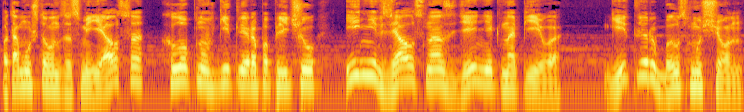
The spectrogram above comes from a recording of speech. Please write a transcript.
потому что он засмеялся, хлопнув Гитлера по плечу, и не взял с нас денег на пиво. Гитлер был смущен.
